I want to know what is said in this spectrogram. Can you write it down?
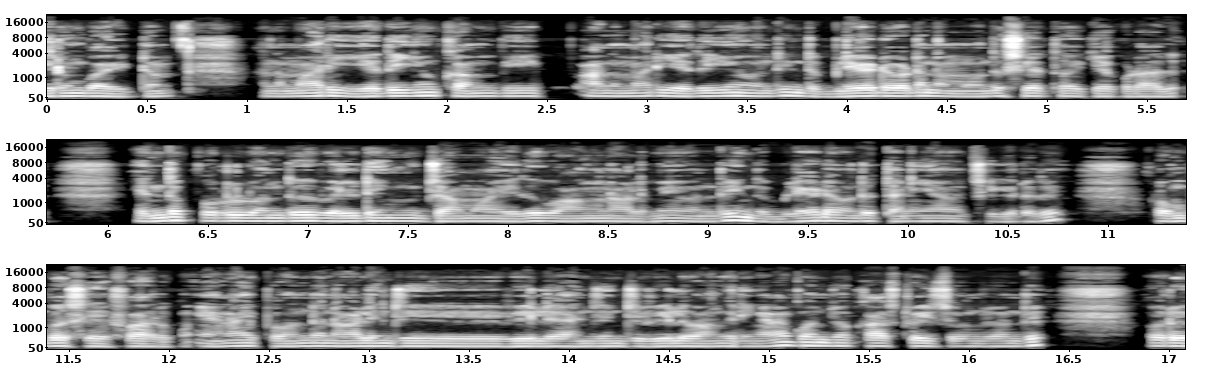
இரும்பு ஐட்டம் அந்த மாதிரி எதையும் கம்பி அந்த மாதிரி எதையும் வந்து இந்த பிளேடோடு நம்ம வந்து சேர்த்து வைக்கக்கூடாது. எந்த பொருள் வந்து வெல்டிங் ஜாமான் எது வாங்கினாலுமே வந்து இந்த பிளேடை வந்து தனியாக வச்சுக்கிறது ரொம்ப சேஃபாக இருக்கும். ஏன்னா இப்போ வந்து நாலஞ்சு வீலு அஞ்சஞ்சு வீலு வாங்குறீங்கன்னா கொஞ்சம் காஸ்ட் வைஸ் கொஞ்சம் வந்து ஒரு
